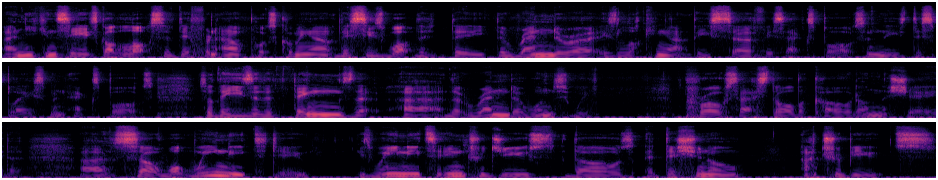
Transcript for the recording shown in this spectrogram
and you can see it's got lots of different outputs coming out. This is what the, the, the, renderer is looking at, these surface exports and these displacement exports. So these are the things that, uh, that render once we've processed all the code on the shader. Uh, so what we need to do is we need to introduce those additional attributes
